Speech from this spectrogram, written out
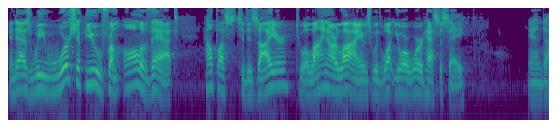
And as we worship you from all of that, help us to desire to align our lives with what your word has to say. And uh,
